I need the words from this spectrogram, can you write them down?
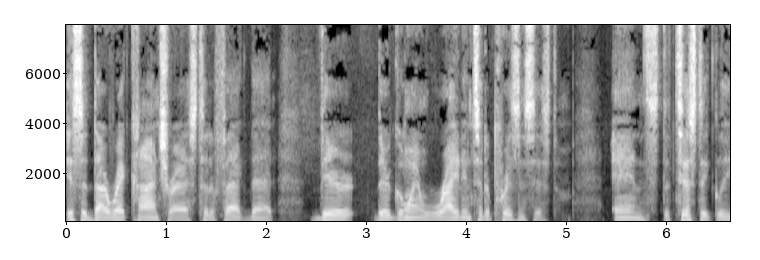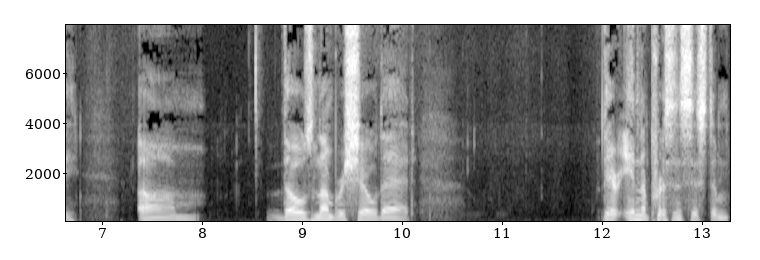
it's a direct contrast to the fact that they're they're going right into the prison system. And statistically, um, those numbers show that they're in the prison system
